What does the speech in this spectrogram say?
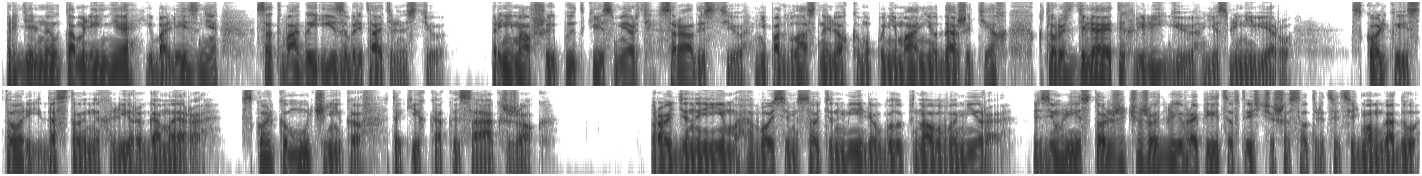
предельное утомление и болезни с отвагой и изобретательностью — принимавшие пытки и смерть с радостью, не подвластны легкому пониманию даже тех, кто разделяет их религию, если не веру. Сколько историй, достойных лира Гомера, сколько мучеников, таких как Исаак Жок. Пройденные им восемь сотен миль вглубь нового мира, земли, столь же чужой для европейцев в 1637 году,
